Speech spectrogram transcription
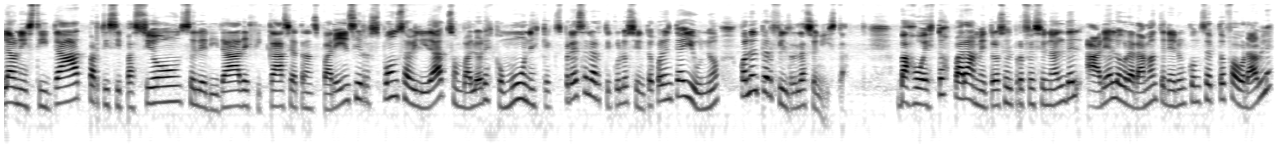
La honestidad, participación, celeridad, eficacia, transparencia y responsabilidad son valores comunes que expresa el artículo 141 con el perfil relacionista. Bajo estos parámetros, el profesional del área logrará mantener un concepto favorable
